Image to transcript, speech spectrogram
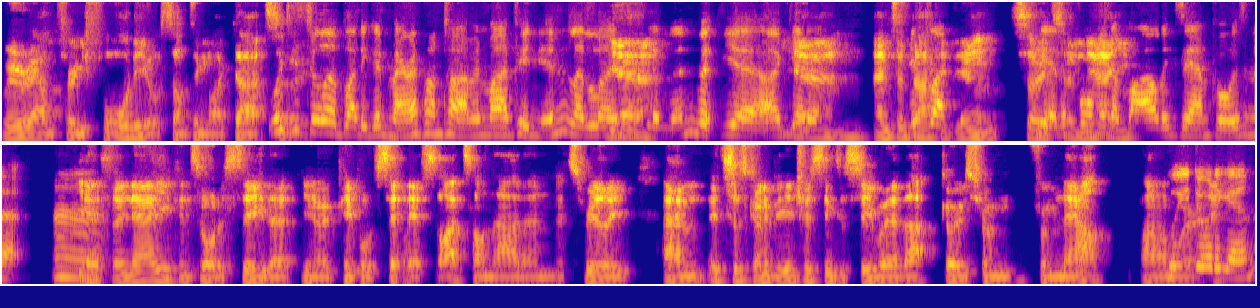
we were around 340 or something like that. Which so. is still a bloody good marathon time, in my opinion, let alone yeah. seven. But yeah, I get yeah. it. And to it's back like, it down. So, yeah, the so four minute you, mile example, isn't it? Mm. Yeah, so now you can sort of see that you know people have set their sights on that, and it's really and it's just going to be interesting to see where that goes from from now. Um, Will you do it again?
